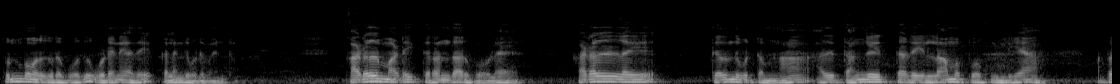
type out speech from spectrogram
துன்பம் வருகிற போது உடனே அதை கலைந்து விட வேண்டும். கடல் மடை திறந்தார் போல கடலில் திறந்து விட்டோம்னா அது தங்கை தடை இல்லாமல் போகும் இல்லையா? அப்போ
